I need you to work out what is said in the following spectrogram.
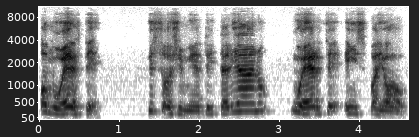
ou Muerte. Risorgimento italiano, Muerte em espanhol.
